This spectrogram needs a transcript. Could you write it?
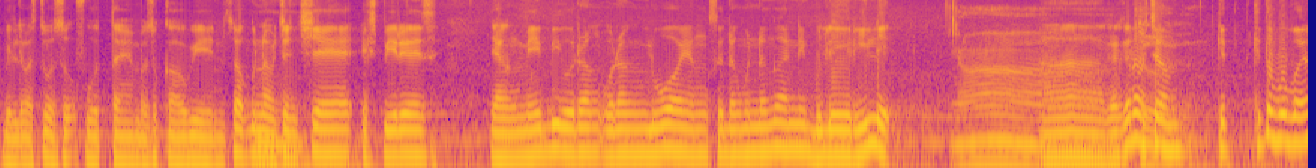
Bila lepas tu masuk full time Lepas tu kahwin. So aku hmm. nak macam share Experience Yang maybe orang-orang luar Yang sedang mendengar ni Boleh relate. Ah, Ah, kadang-kadang betul. macam kita, kita berbual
